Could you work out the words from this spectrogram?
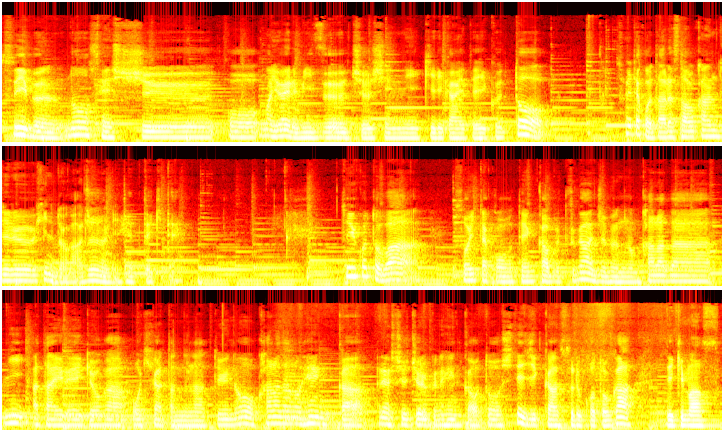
水分の摂取を、まあ、いわゆる水中心に切り替えていくとそういったこうだるさを感じる頻度が徐々に減ってきて。ということはそういったこう添加物が自分の体に与える影響が大きかったんだなというのを体の変化あるいは集中力の変化を通して実感することができます。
